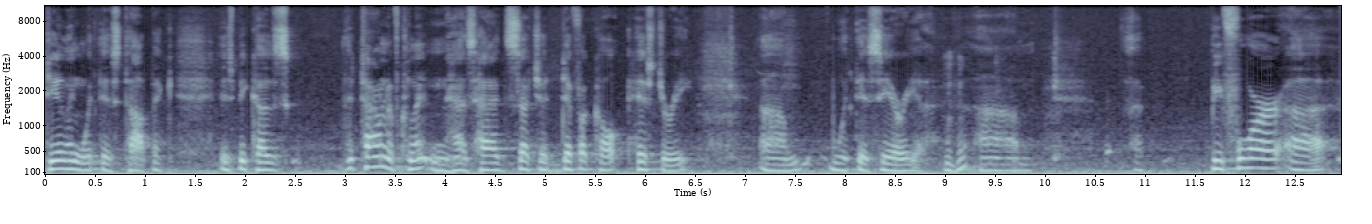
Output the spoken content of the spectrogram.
dealing with this topic is because the town of Clinton has had such a difficult history um, with this area. Um, uh, Before, uh,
